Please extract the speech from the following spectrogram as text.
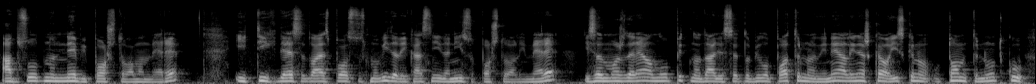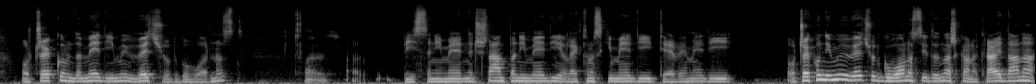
apsolutno ne bi poštovalo mere, i tih 10-20% smo videli kasnije da nisu poštovali mere i sad možda je realno upitno da li je sve to bilo potrebno ili ne, ali znaš kao iskreno u tom trenutku očekujem da mediji imaju veću odgovornost Slažem se. pisani mediji, znači štampani mediji, elektronski mediji, TV mediji. Očekujem da imaju veću odgovornost i da, znaš, kao na kraju dana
